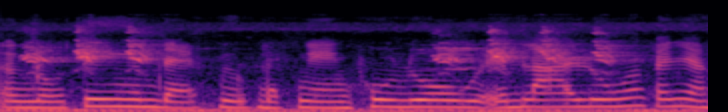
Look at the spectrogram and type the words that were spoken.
Lần đầu tiên em đạt được 1.000 follow rồi em like luôn á cả nhà.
